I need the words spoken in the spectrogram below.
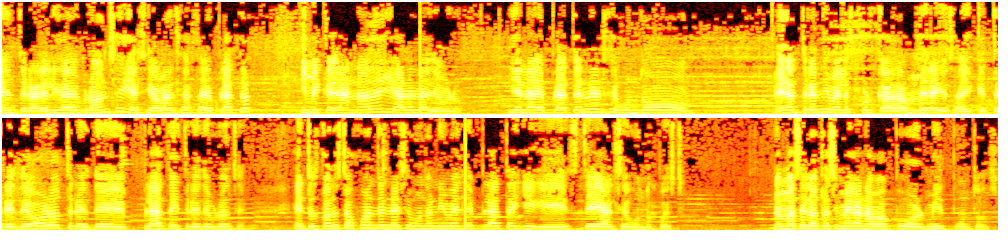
entré a la liga de bronce y así avancé hasta de plata y me quedé a nada de llegar a la de oro. Y en la de plata en el segundo eran tres niveles por cada medalla, o sea, hay que tres de oro, tres de plata y tres de bronce. Entonces cuando estaba jugando en el segundo nivel de plata llegué este al segundo puesto. Nada más el otro sí me ganaba por mil puntos.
